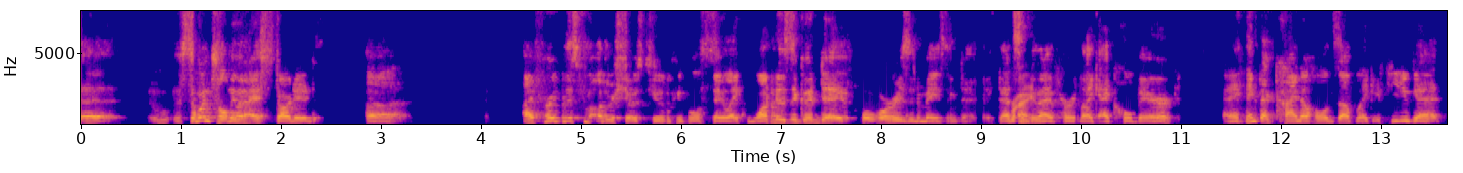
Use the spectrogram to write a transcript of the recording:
Uh, someone told me when I started. Uh, I've heard this from other shows too. People say like one is a good day, four is an amazing day. That's right. something that I've heard like at Colbert, and I think that kind of holds up. Like if you get,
